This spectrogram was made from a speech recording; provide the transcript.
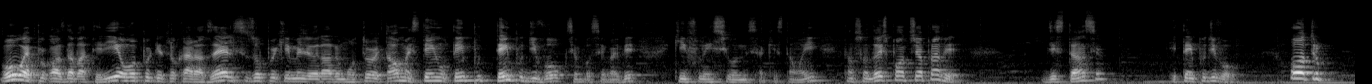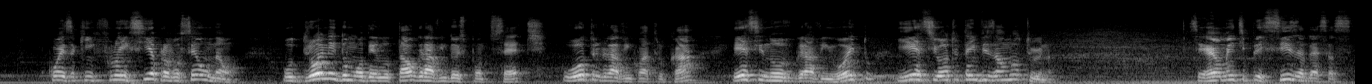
Ou é por causa da bateria, ou porque trocaram as hélices, ou porque melhoraram o motor e tal, mas tem um tempo, tempo de voo que você vai ver que influenciou nessa questão aí. Então são dois pontos já para ver: distância e tempo de voo. Outra coisa que influencia para você ou não o drone do modelo tal grava em 2.7, o outro grava em 4K, esse novo grava em 8 e esse outro tem visão noturna. Você realmente precisa dessas,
